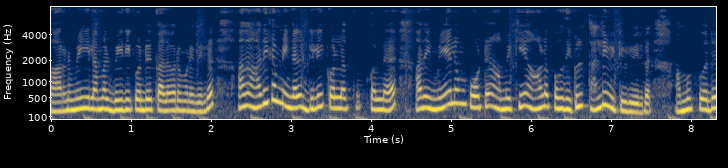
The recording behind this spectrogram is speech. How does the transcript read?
காரணமே இல்லாமல் பீதி கொண்டு கலவரமடைவீர்கள். ஆக அதிகம் நீங்கள் கிளி கொள்ள கொள்ள அதை மேலும் போட்டு அமுக்கி ஆழப்பகுதிக்குள் தள்ளி விட்டு விடுவீர்கள். அமுக்குவது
